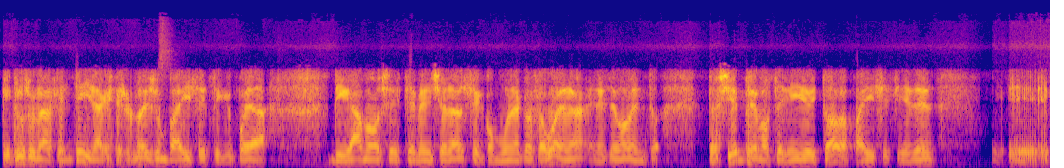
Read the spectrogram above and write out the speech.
incluso en Argentina, que no es un país este que pueda, digamos, este, mencionarse como una cosa buena en este momento, pero siempre hemos tenido, y todos los países tienen, eh,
